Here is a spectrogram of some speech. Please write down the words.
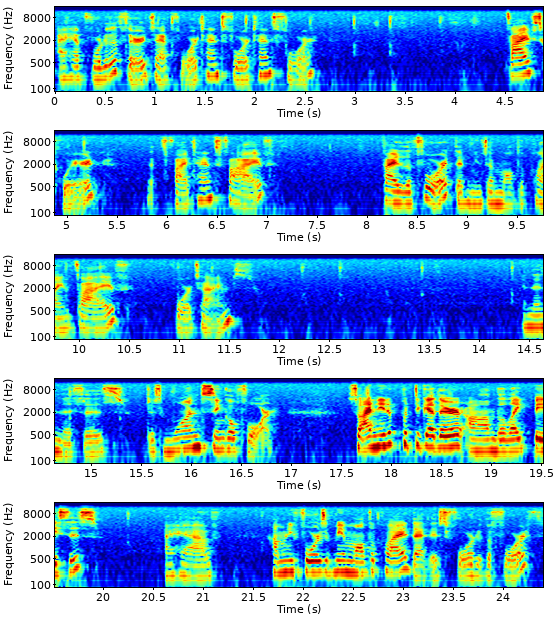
I have 4 to the 3rd, so I have 4 times 4 times 4. 5 squared, that's 5 times 5. 5 to the fourth, that means I'm multiplying 5 four times. And then this is just one single 4. So I need to put together um, the like bases. I have how many 4's are being multiplied? That is 4 to the fourth.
